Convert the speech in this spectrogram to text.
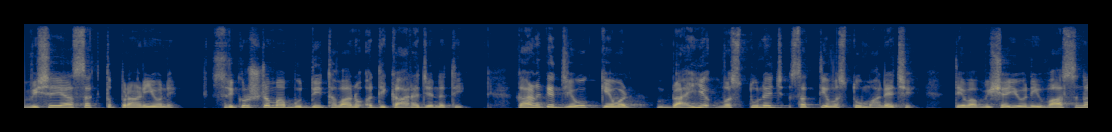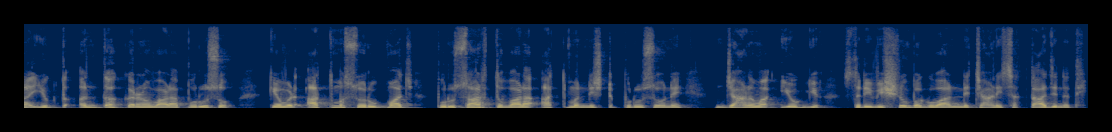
વિષયાસક્ત પ્રાણીઓને શ્રીકૃષ્ણમાં બુદ્ધિ થવાનો અધિકાર જ નથી. કારણ કે જેઓ કેવળ બાહ્ય વસ્તુને જ સત્ય વસ્તુ માને છે, તેવા વિષયોની વાસનાયુક્ત અંતઃકરણવાળા પુરુષો કેવળ આત્મ સ્વરૂપમાં જ પુરુષાર્થવાળા આત્મનિષ્ઠ પુરુષોને જાણવા યોગ્ય શ્રી વિષ્ણુ ભગવાનને જાણી શકતા જ નથી.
